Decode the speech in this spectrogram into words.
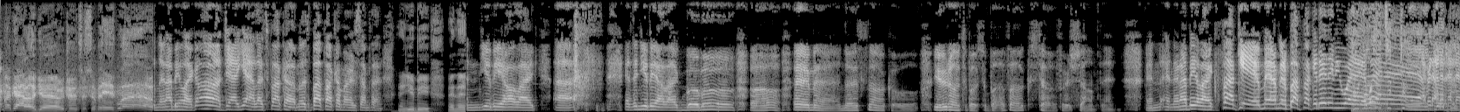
Oh my god, yeah, it's just a big wow. and then I'd be like, oh yeah, yeah, let's fuck up, let's butt fuck him or something. And you'd be and then And you'd be all like, uh, and then you'd be all like, Bubba, uh, hey man, that's not cool. You're not supposed to butt fuck stuff or something. And, and then I'd be like, fuck you, man, I'm gonna butt fuck it in anyway.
